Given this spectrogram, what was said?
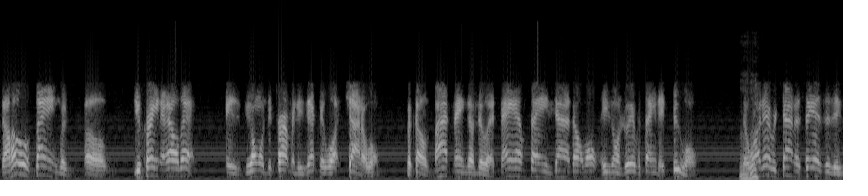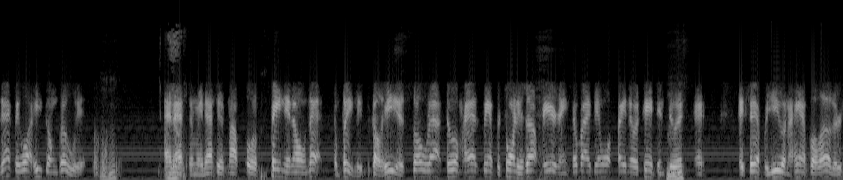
the whole thing with uh, Ukraine and all that is going to determine exactly what China wants. Because Biden ain't going to do a damn thing China don't want. He's going to do everything they do want. So Mhm. whatever China says is exactly what he's going to go with. Mhm. And Yeah. that's, I mean, that's just my full opinion on that completely. Because he is sold out to them, has been for 20 something years. Ain't nobody been wanting to pay no attention to Mhm. it, and, except for you and a handful of others,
